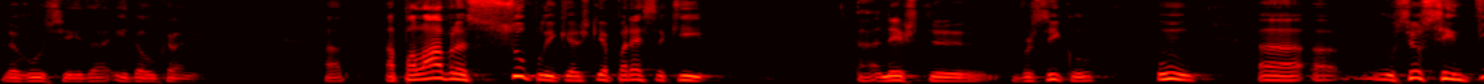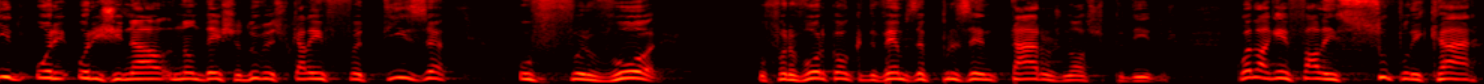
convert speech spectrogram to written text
da Rússia e da, e da Ucrânia. A, a palavra súplicas que aparece aqui uh, neste versículo 1, uh, uh, no seu sentido original, não deixa dúvidas, porque ela enfatiza o fervor o fervor com que devemos apresentar os nossos pedidos. Quando alguém fala em suplicar,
